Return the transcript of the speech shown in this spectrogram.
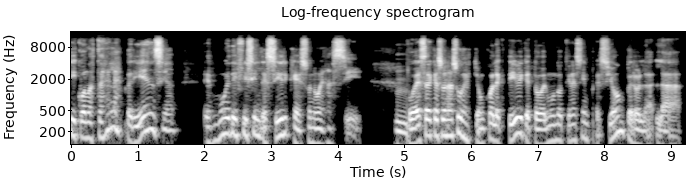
Y cuando estás en la experiencia, es muy difícil decir que eso no es así. Mm. Puede ser que es una sugestión colectiva y que todo el mundo tiene esa impresión, pero la, la,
